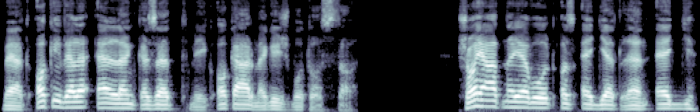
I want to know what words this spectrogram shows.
mert aki vele ellenkezett, még akár meg is botozta. Saját neje volt az egyetlen egy,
